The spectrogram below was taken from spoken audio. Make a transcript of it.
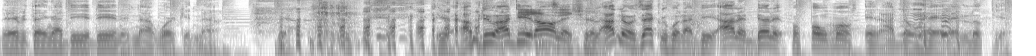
Yeah, everything I did then is not working now. Yeah, yeah. I'm do. I did all that, Shirley. I know exactly what I did. I done done it for four months, and I don't have that look yet.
